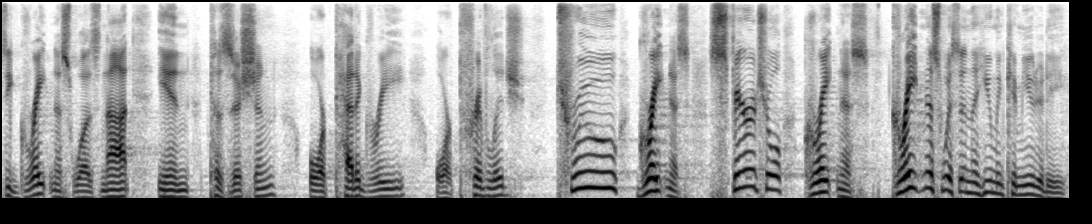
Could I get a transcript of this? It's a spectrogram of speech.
See, greatness was not in position or pedigree or privilege. True greatness, spiritual greatness, greatness within the human community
